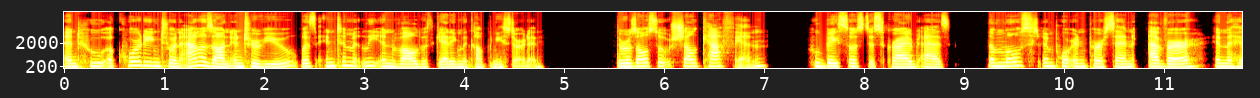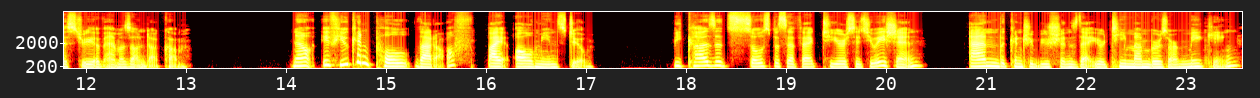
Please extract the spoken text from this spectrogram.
and who, according to an Amazon interview, was intimately involved with getting the company started. There was also Shel Kaphan, who Bezos described as the most important person ever in the history of Amazon.com. Now, if you can pull that off, by all means do because it's so specific to your situation and the contributions that your team members are making,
